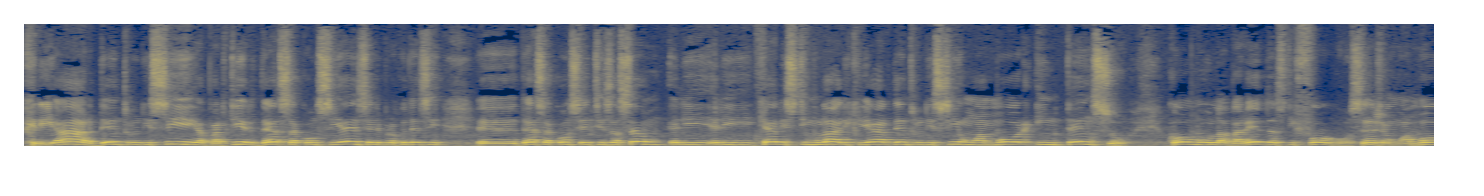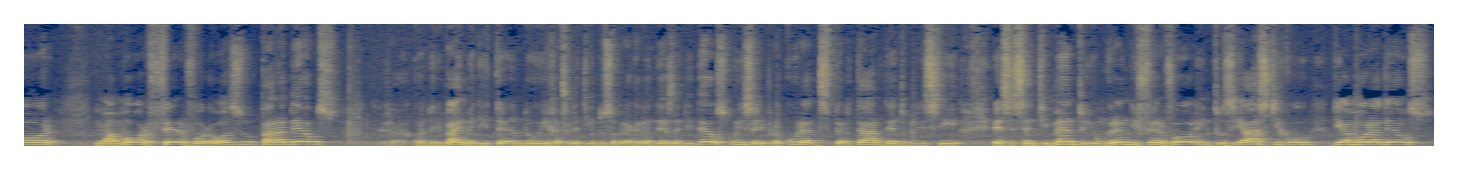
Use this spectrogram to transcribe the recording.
criar dentro de si, a partir dessa consciência, ele procura desse, eh, dessa conscientização, ele, ele quer estimular e criar dentro de si um amor intenso, como labaredas de fogo, ou seja, um amor, um amor fervoroso para Deus quando ele vai meditando e refletindo sobre a grandeza de Deus, com isso ele procura despertar dentro de si esse sentimento e um grande fervor entusiástico de amor a Deus.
